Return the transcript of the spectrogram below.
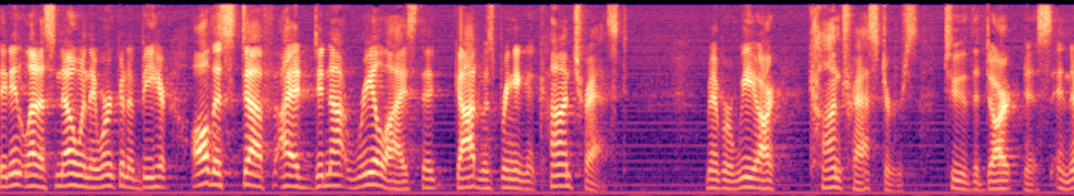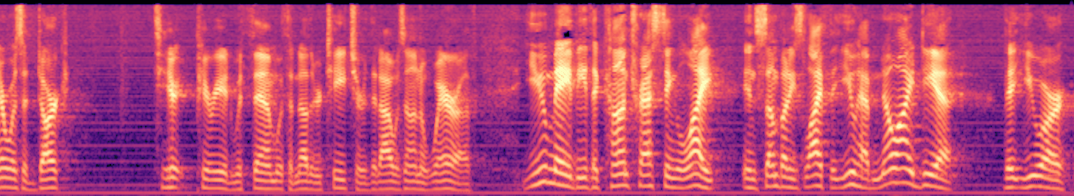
they didn't let us know when they weren't going to be here. All this stuff, I did not realize that God was bringing a contrast. Remember, we are contrasters to the darkness. And there was a dark period with them with another teacher that I was unaware of. You may be the contrasting light in somebody's life that you have no idea that you are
